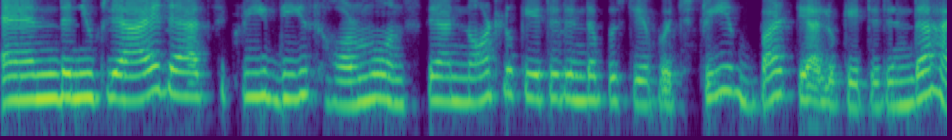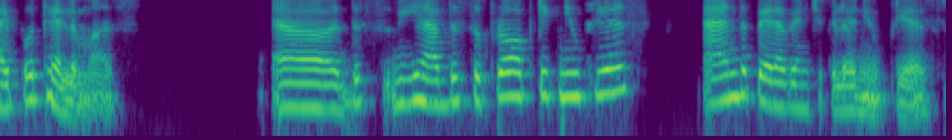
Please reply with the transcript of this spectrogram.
And the nuclei that secrete these hormones, they are not located in the posterior pituitary, but they are located in the hypothalamus. Uh, this we have the supraoptic nucleus and the paraventricular nucleus.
